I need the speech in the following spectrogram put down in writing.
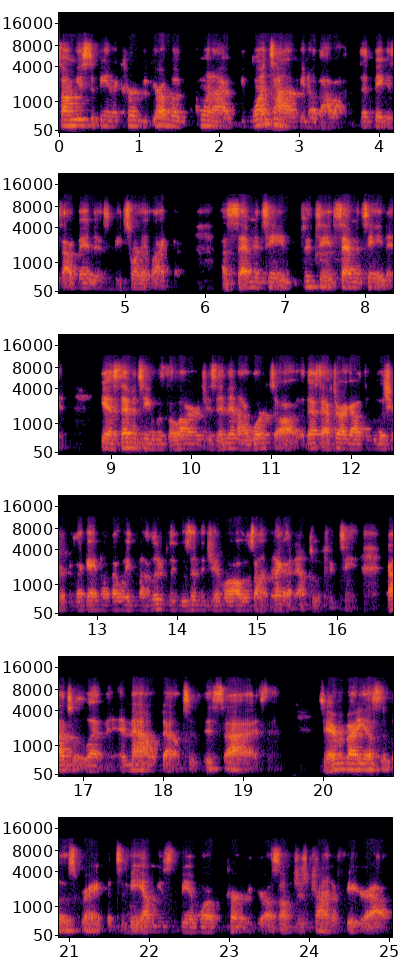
So I'm used to being a curvy girl, but when I one time, you know, the, the biggest I've been is between like a, a 17, 15, 17, and yeah, 17 was the largest. And then I worked all that's after I got the wheelchair because I gained all that weight and I literally was in the gym all the time. And I got down to a 15, down to 11, and now I'm down to this size. And to everybody else, it looks great, but to me, I'm used to being more of a curvy girl. So I'm just trying to figure out.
